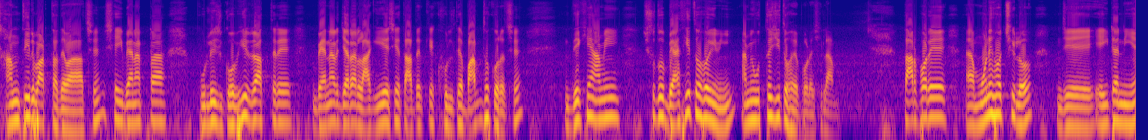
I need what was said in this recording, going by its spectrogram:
শান্তির বার্তা দেওয়া আছে। সেই ব্যানারটা পুলিশ গভীর রাত্রে ব্যানার যারা লাগিয়েছে তাদেরকে খুলতে বাধ্য করেছে। দেখে আমি শুধু ব্যথিত হইনি, আমি উত্তেজিত হয়ে পড়েছিলাম। তারপরে মনে হচ্ছিল যে এইটা নিয়ে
